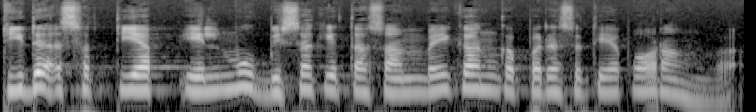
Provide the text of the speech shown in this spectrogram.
tidak setiap ilmu bisa kita sampaikan kepada setiap orang, Pak.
